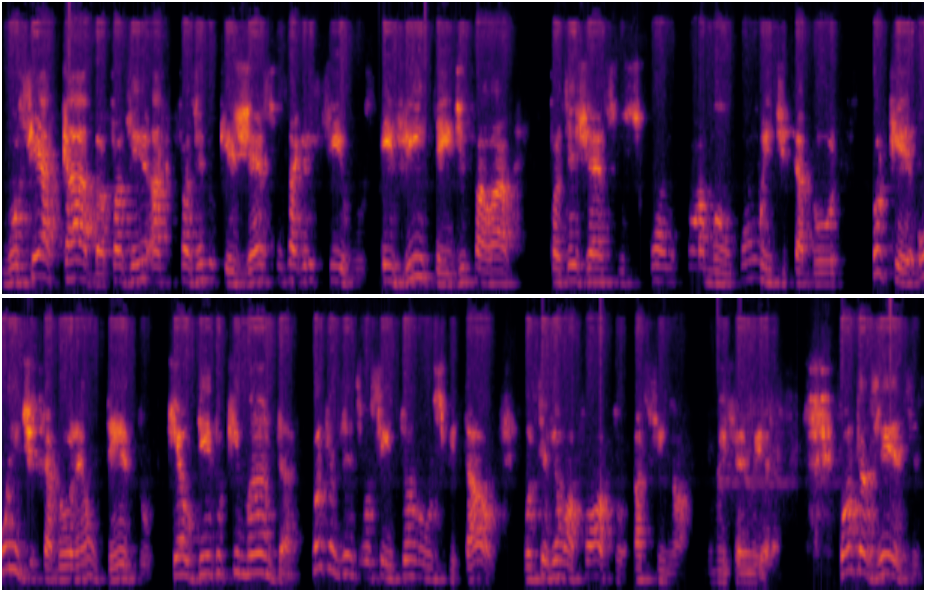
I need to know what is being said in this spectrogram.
você acaba fazendo, fazendo o quê? Gestos agressivos. Evitem de falar, fazer gestos com, com a mão, com o indicador. Porque o indicador é um dedo, que é o dedo que manda. Quantas vezes você entrou no hospital, você vê uma foto assim, ó, de uma enfermeira? Quantas vezes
